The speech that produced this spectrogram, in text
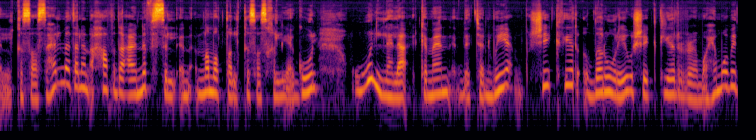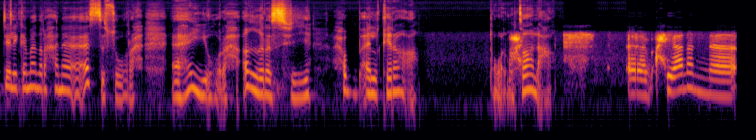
القصص. هل مثلا أحافظ على نفس نمط القصص خلي أقول ولا لا؟ كمان التنويع شيء كثير ضروري وشيء كثير مهم وبالتالي كمان راح أنا أسسه راح أهيئه راح أغرس فيه حب والمطالعة أحيانا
